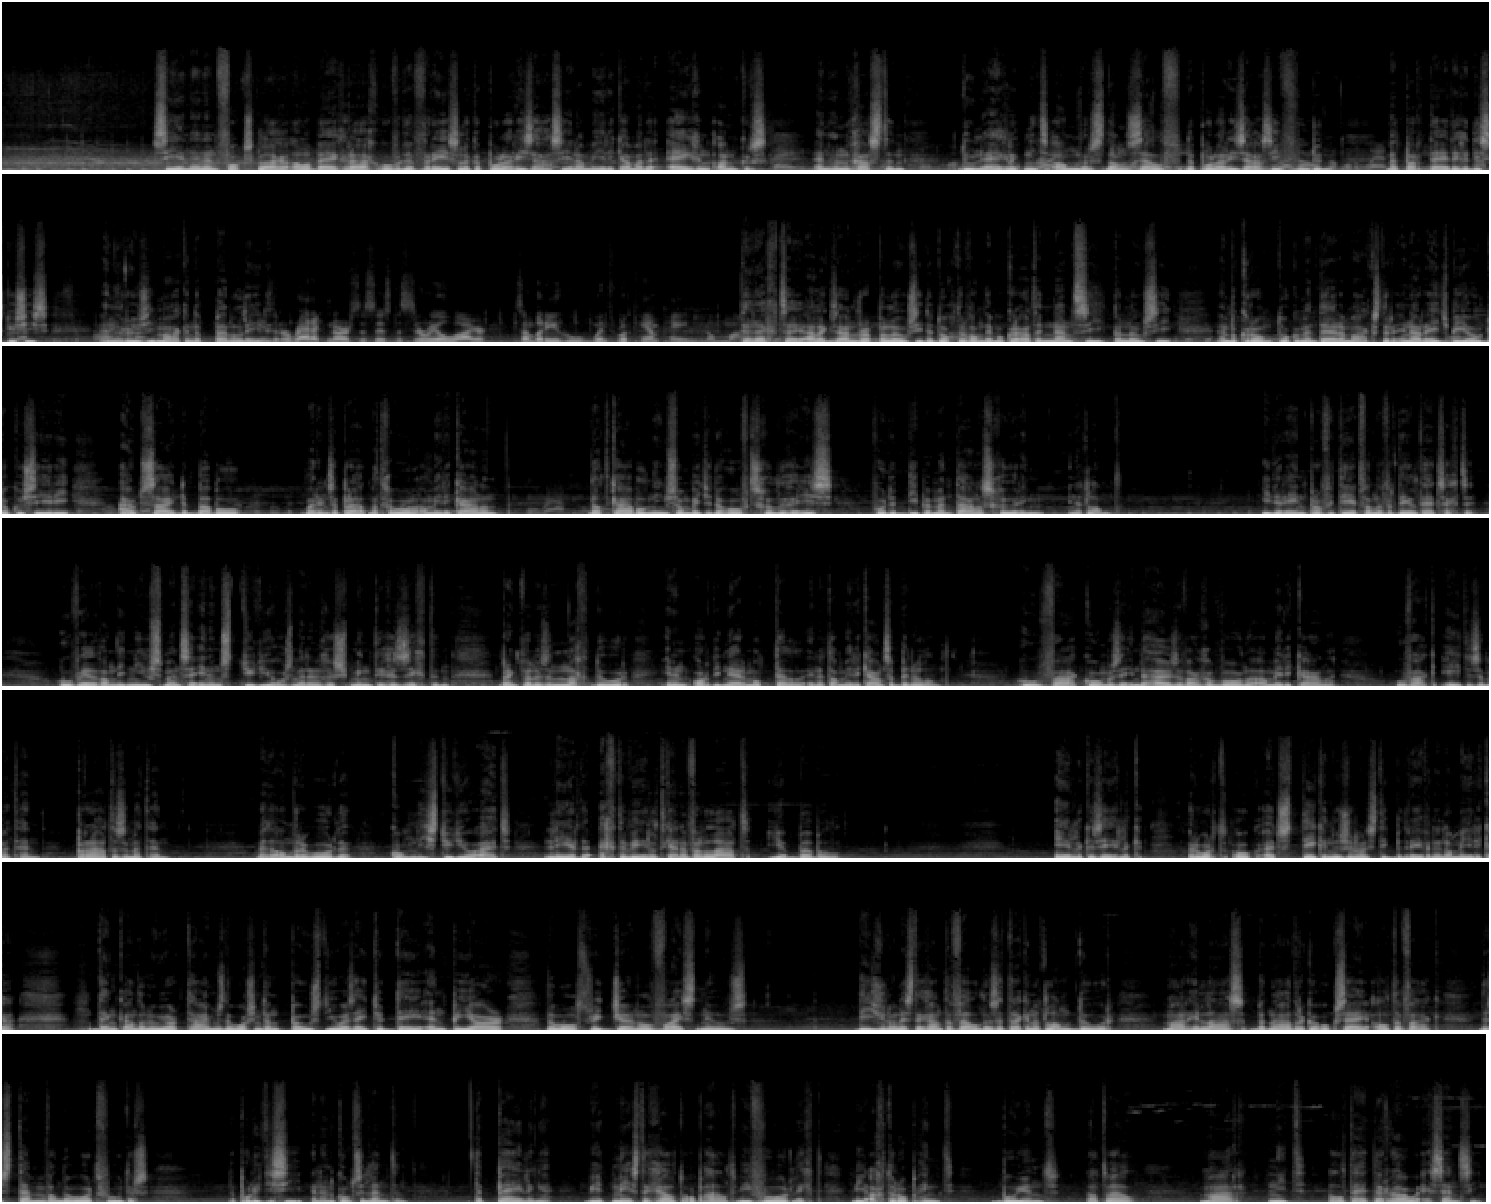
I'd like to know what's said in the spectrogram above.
CNN en Fox klagen allebei graag over de vreselijke polarisatie in Amerika, maar de eigen ankers en hun gasten doen eigenlijk niets anders dan zelf de polarisatie voeden met partijdige discussies en ruziemakende panelleden. Terecht zei Alexandra Pelosi, de dochter van democraten Nancy Pelosi en bekroond documentairemaakster in haar HBO-docuserie Outside the Bubble, waarin ze praat met gewone Amerikanen, dat kabelnieuws zo'n beetje de hoofdschuldige is voor de diepe mentale scheuring in het land. Iedereen profiteert van de verdeeldheid, zegt ze. Hoeveel van die nieuwsmensen in hun studio's met hun geschminkte gezichten brengt wel eens een nacht door in een ordinair motel in het Amerikaanse binnenland? Hoe vaak komen ze in de huizen van gewone Amerikanen? Hoe vaak eten ze met hen? Praten ze met hen? Met andere woorden, kom die studio uit. Leer de echte wereld kennen. Verlaat je bubbel. Eerlijk is eerlijk. Er wordt ook uitstekende journalistiek bedreven in Amerika. Denk aan de New York Times, de Washington Post, USA Today, NPR, de Wall Street Journal, Vice News. Die journalisten gaan te velden, ze trekken het land door. Maar helaas benadrukken ook zij al te vaak de stem van de woordvoerders, de politici en hun consulenten, de peilingen, wie het meeste geld ophaalt, wie voorligt, wie achterop hinkt. Boeiend, dat wel, maar niet altijd de rauwe essentie.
